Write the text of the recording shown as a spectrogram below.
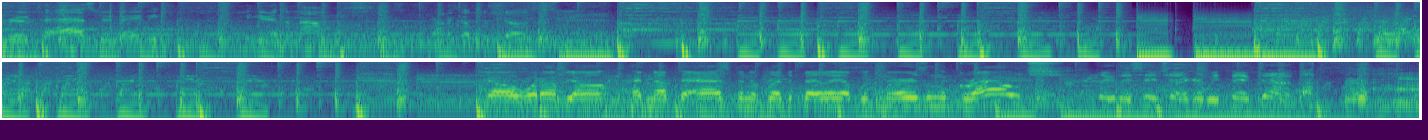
en route to Aspen, maybe. Here in the mountains. Got a couple shows this week. Yo, what up, y'all? Heading up to Aspen to play the belly up with Murs and the Grouch. Look at this hitchhiker we picked up.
